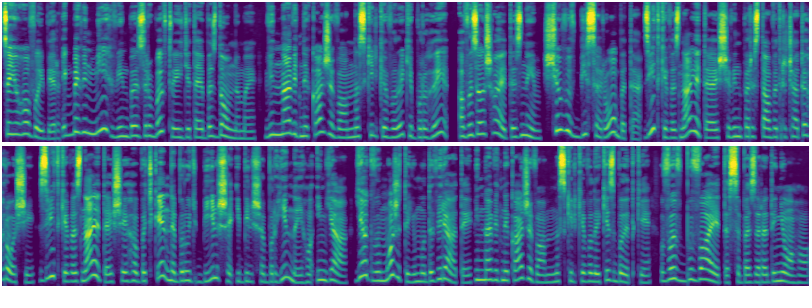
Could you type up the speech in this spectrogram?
Це його вибір. Якби він міг, він би зробив твоїх дітей бездомними. Він навіть не каже вам, наскільки великі борги, а ви залишаєте з ним. Що ви в біса робите? Звідки ви знаєте, що він перестав витрачати гроші? Звідки ви знаєте, що його батьки не беруть більше і більше боргів на його ім'я? Як ви можете йому довіряти? Він навіть не каже вам, наскільки великі збитки. Ви вбиваєте себе заради нього.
